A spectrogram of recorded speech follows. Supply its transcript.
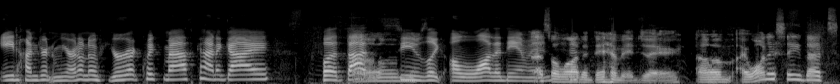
eight hundred. I mean, I don't know if you're a quick math kind of guy, but that um, seems like a lot of damage. That's a lot of damage there. Um, I want to say that's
